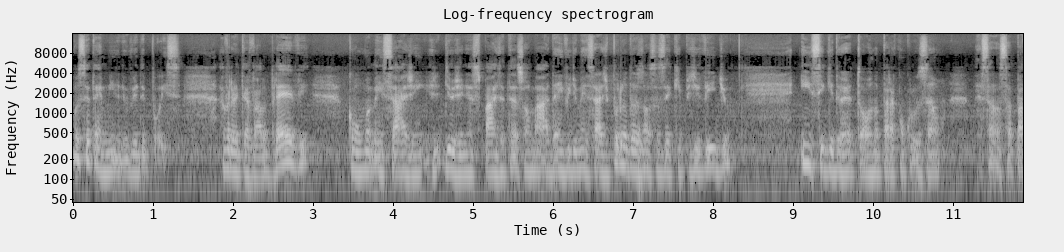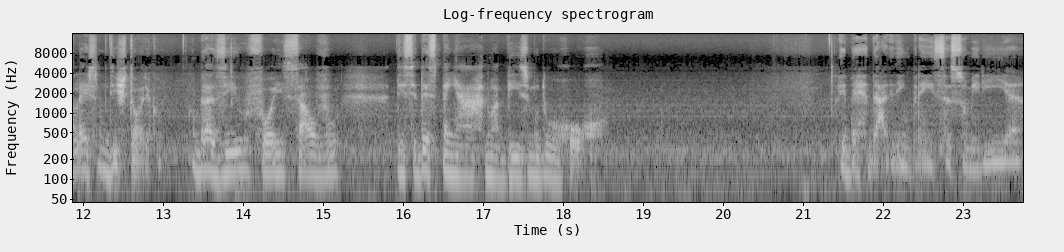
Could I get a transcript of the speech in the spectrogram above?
Você termina de ouvir depois. Haverá um intervalo breve com uma mensagem de Eugênia Spazia transformada em vídeo-mensagem por uma das nossas equipes de vídeo. Em seguida eu retorno para a conclusão dessa nossa palestra, um dia histórico. O Brasil foi salvo de se despenhar no abismo do horror liberdade de imprensa sumiria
